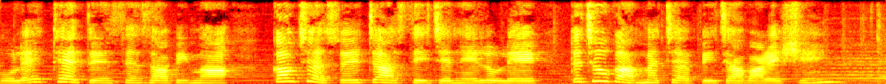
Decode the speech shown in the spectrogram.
ကိုလည်းထည့်သွင်းစဉ်းစားပြီးမှကောက်ချက်ဆွဲကြစေခြင်းနဲ့လို့လည်းတချို့ကမှတ်ချက်ပေးကြပါတယ်ရှင်။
